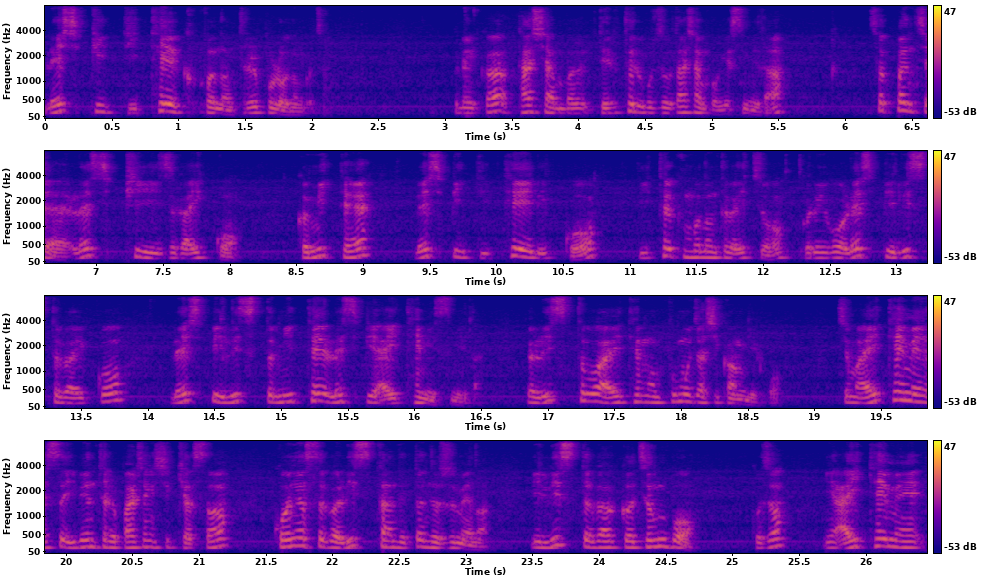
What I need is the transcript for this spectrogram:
레시피 디테일 컴포넌트를 불러오는 거죠. 그러니까 다시 한번 디렉터리 구조 다시 한번 보겠습니다. 첫 번째 recipes가 있고 그 밑에 레시피 디테일 있고 디테일 컴포넌트가 있죠. 그리고 레시피 리스트가 있고 레시피 리스트 밑에 레시피 아이템이 있습니다. 그러니까 리스트와 아이템은 부모 자식 관계고 지금 아이템에서 이벤트를 발생시켜서 그 녀석을 리스트한테 던져주면 이 리스트가 그 정보 그죠? 이 아이템의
